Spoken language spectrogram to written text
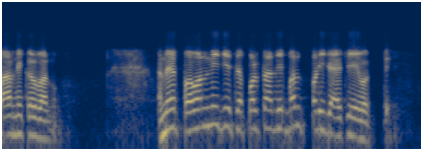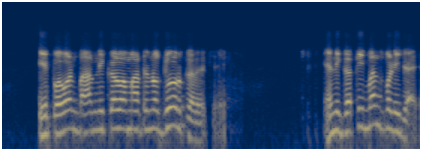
બહાર નીકળવાનું. અને પવનની જે ચપળતા જે બંધ પડી જાય છે એ વખતે, એ પવન બહાર નીકળવા માટેનો જોર કરે છે. એની ગતિ બંધ પડી જાય.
